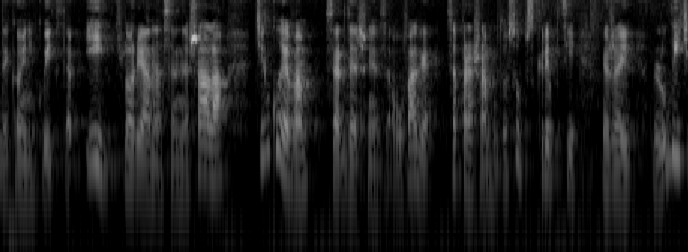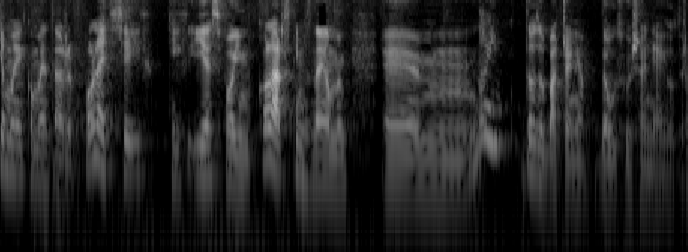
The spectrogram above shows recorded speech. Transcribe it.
The Coin Quickstep i Floriana Seneszala. Dziękuję Wam serdecznie za uwagę. Zapraszam do subskrypcji. Jeżeli lubicie moje komentarze, polećcie ich, ich je swoim kolarskim znajomym. Ym, No i do zobaczenia, do usłyszenia jutro.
